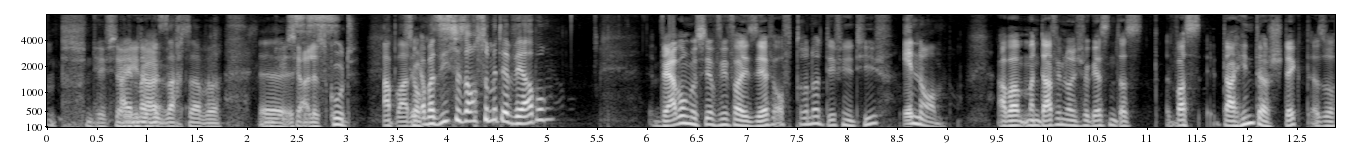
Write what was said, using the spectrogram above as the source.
Pff, nee, ja einmal jeder- gesagt habe. Äh, ist ja alles gut. Abartig. Aber siehst du es auch so mit der Werbung? Werbung ist hier auf jeden Fall sehr oft drin, definitiv. Enorm. Aber man darf eben noch nicht vergessen, dass was dahinter steckt, also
